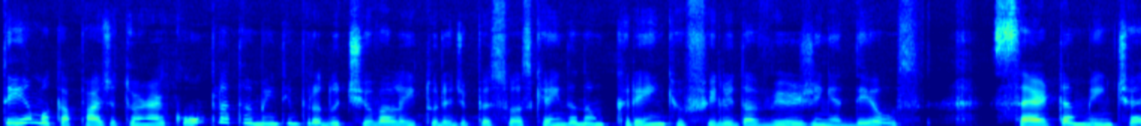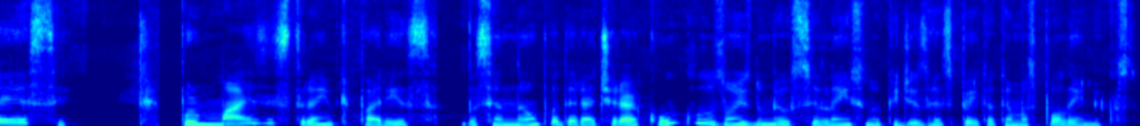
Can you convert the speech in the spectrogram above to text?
tema capaz de tornar completamente improdutiva a leitura de pessoas que ainda não creem que o Filho da Virgem é Deus, certamente é esse. Por mais estranho que pareça, você não poderá tirar conclusões do meu silêncio no que diz respeito a temas polêmicos.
